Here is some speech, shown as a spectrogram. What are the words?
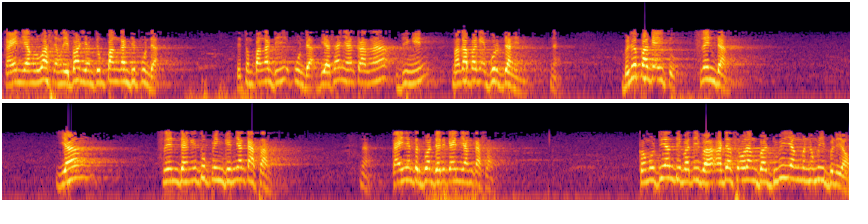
Kain yang luas yang lebar yang tumpangkan di pundak. Ditumpangkan di pundak. Biasanya karena dingin, maka pakai burdah ini. Nah, beliau pakai itu, selendang. Yang selendang itu pinggirnya kasar. Nah, kainnya terbuat dari kain yang kasar. Kemudian tiba-tiba ada seorang badui yang menemui beliau.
